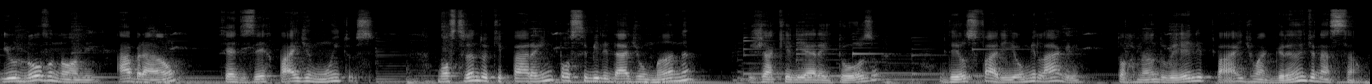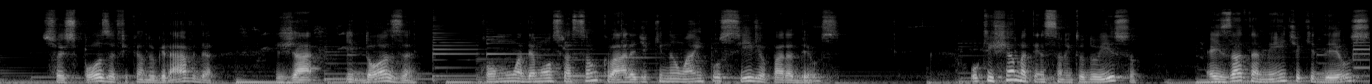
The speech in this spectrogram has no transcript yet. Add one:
e o novo nome Abraão quer dizer pai de muitos, mostrando que, para a impossibilidade humana, já que ele era idoso, Deus faria o milagre, tornando ele pai de uma grande nação. Sua esposa, ficando grávida, já idosa, como uma demonstração clara de que não há impossível para Deus. O que chama atenção em tudo isso é exatamente que Deus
